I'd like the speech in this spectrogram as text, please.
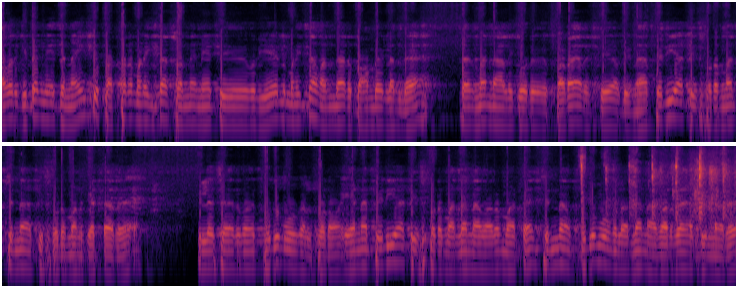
அவர்கிட்ட நேற்று நைட்டு பத்தரை மணிக்கு தான் சொன்னேன். நேற்று ஒரு ஏழு மணிக்கு தான் வந்தார் பாம்பேலேருந்து சார் மாதிரி நாளைக்கு ஒரு படம் இருக்குது அப்படின்னா பெரிய ஆர்டிஸ்ட் படமா சின்ன ஆர்டிஸ்ட் படமான்னு கேட்டார். இல்லை சார் வந்து புதுமுகல் படம். ஏன்னா பெரிய ஆர்டிஸ்ட் படமாக இருந்தால் நான் வரமாட்டேன். சின்ன புதுமுகலாக இருந்தால் நான் வர்றேன் அப்படின்னாரு.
